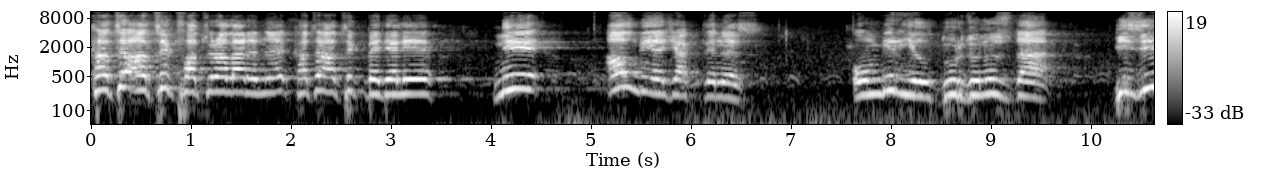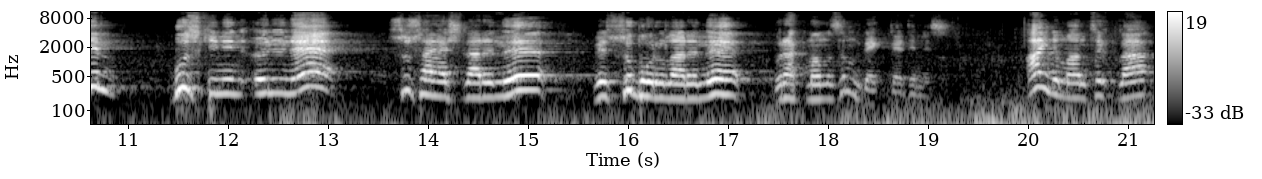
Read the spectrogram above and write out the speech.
katı atık faturalarını, katı atık bedelini almayacaktınız. 11 yıl durdunuz da bizim Buzki'nin önüne su sayaçlarını ve su borularını bırakmamızı mı beklediniz? Aynı mantıkla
